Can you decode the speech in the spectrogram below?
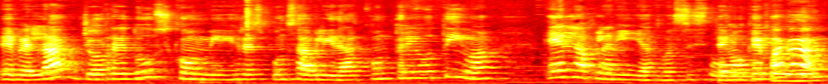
eh, ¿verdad? Yo reduzco mi responsabilidad contributiva en la planilla, pues si tengo que Ok. pagar,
